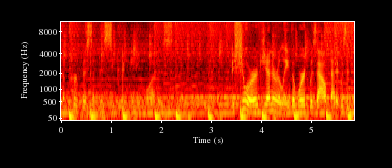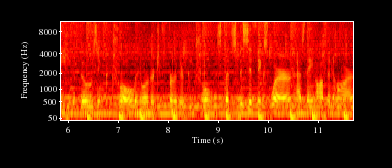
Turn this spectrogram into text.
the purpose of this secret meeting was. Sure, generally, the word was out that it was a meeting of those in control in order to further control us, but specifics were, as they often are,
